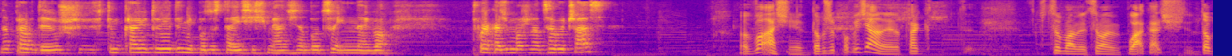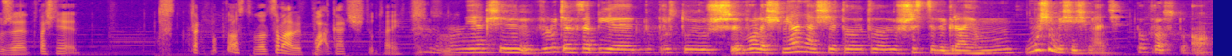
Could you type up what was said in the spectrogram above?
naprawdę już w tym kraju to jedynie pozostaje się śmiać, no bo co innego. Płakać można cały czas. No właśnie, dobrze powiedziane. No tak, co mamy, co mamy płakać? Dobrze, właśnie tak po prostu, no co mamy, płakać tutaj? No, jak się w ludziach zabije po prostu już wolę śmiania się, to, to już wszyscy wygrają. Musimy się śmiać, po prostu, o.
